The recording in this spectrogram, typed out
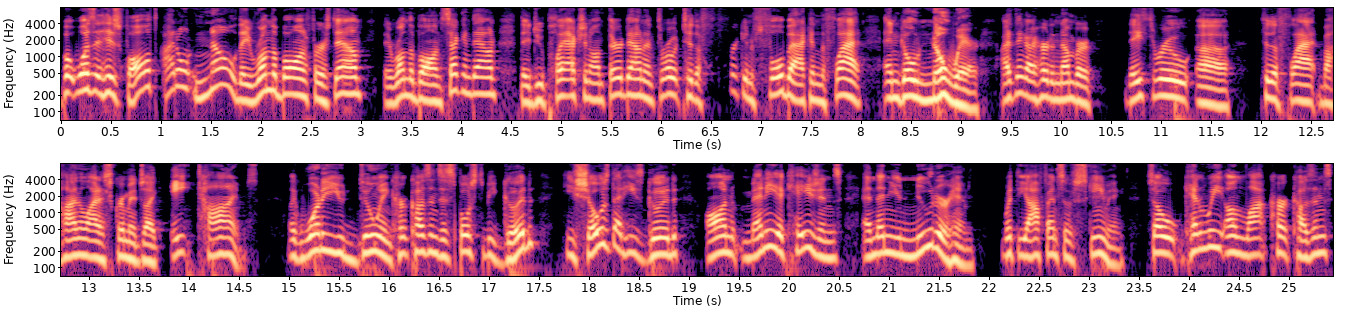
But was it his fault? I don't know. They run the ball on first down, they run the ball on second down, they do play action on third down and throw it to the freaking fullback in the flat and go nowhere. I think I heard a number. They threw uh, to the flat behind the line of scrimmage like eight times. Like, what are you doing? Kirk Cousins is supposed to be good. He shows that he's good on many occasions, and then you neuter him with the offensive scheming. So can we unlock Kirk Cousins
